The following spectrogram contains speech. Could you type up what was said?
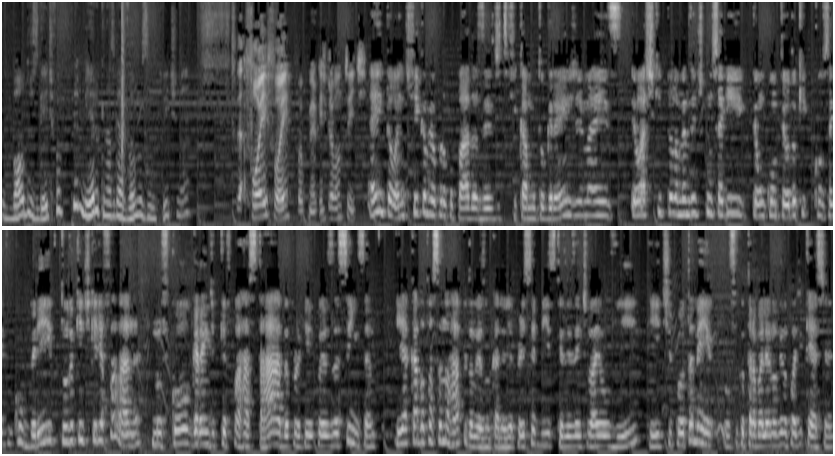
O Baldur's Gate foi o primeiro que nós gravamos no Twitch, né? Foi, foi. Foi o primeiro que a gente gravou no Twitch. É, então, a gente fica meio preocupado às vezes de ficar muito grande, mas eu acho que pelo menos a gente consegue ter um conteúdo que consegue cobrir tudo que a gente queria falar, né? Não ficou grande porque ficou arrastado, porque coisas assim, sabe? E acaba passando rápido mesmo, cara. Eu já percebi isso, que às vezes a gente vai ouvir e, tipo, eu também, eu fico trabalhando ouvindo podcast, né?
